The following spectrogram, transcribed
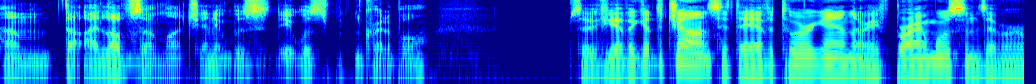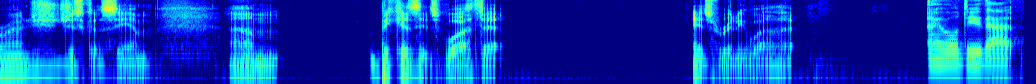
um, that I love so much, and it was it was incredible. So if you ever get the chance, if they ever tour again, or if Brian Wilson's ever around, you should just go see him, um, because it's worth it. It's really worth it. I will do that.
